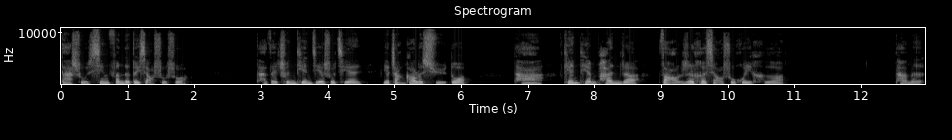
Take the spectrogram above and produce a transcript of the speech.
大树兴奋地对小树说：“它在春天结束前也长高了许多。它天天盼着早日和小树会合。他们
